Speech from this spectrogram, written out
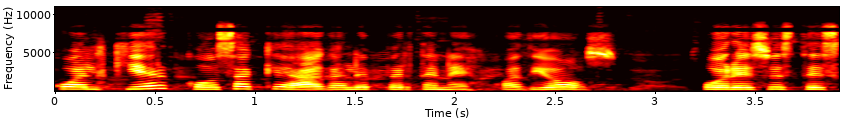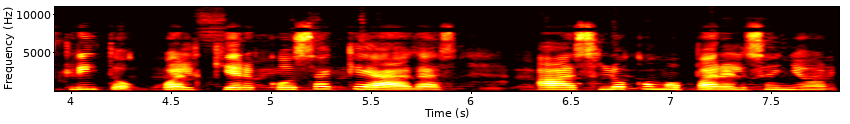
Cualquier cosa que haga le pertenezco a Dios. Por eso está escrito, cualquier cosa que hagas, hazlo como para el Señor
